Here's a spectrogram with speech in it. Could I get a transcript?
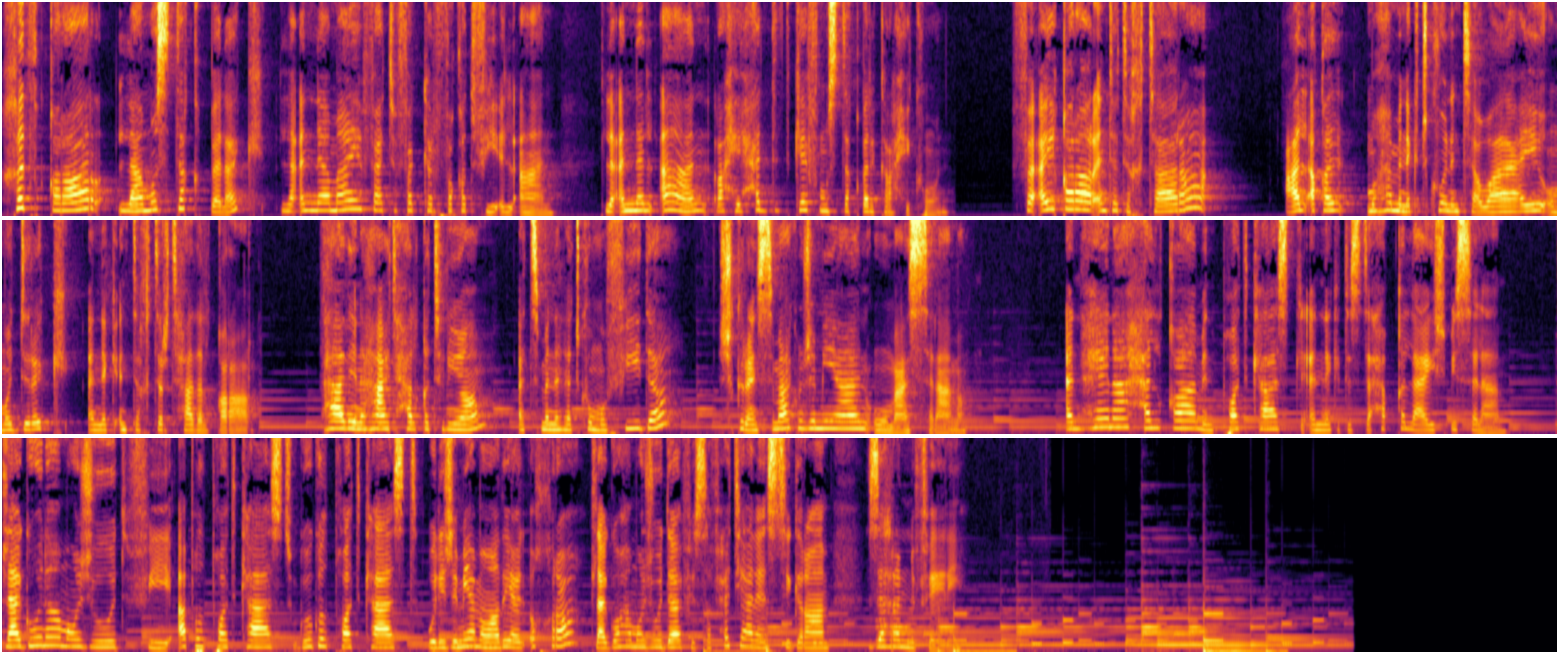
خذ قرار لمستقبلك لأن ما ينفع تفكر فقط في الآن لأن الآن راح يحدد كيف مستقبلك راح يكون. فأي قرار أنت تختاره على الأقل مهم أنك تكون أنت واعي ومدرك أنك أنت اخترت هذا القرار. هذه نهاية حلقة اليوم. أتمنى أنها تكون مفيدة. شكرا لسماعكم جميعا ومع السلامة. أنهينا حلقة من بودكاست لأنك تستحق العيش بسلام. تلاقونا موجود في أبل بودكاست وجوجل بودكاست ولجميع مواضيع الأخرى. تلاقوها موجودة في صفحتي على إنستغرام زهرة النفيري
